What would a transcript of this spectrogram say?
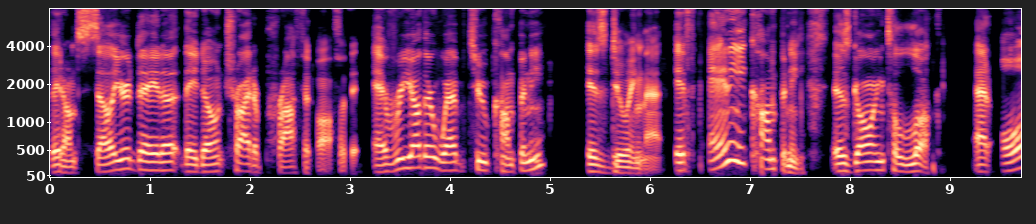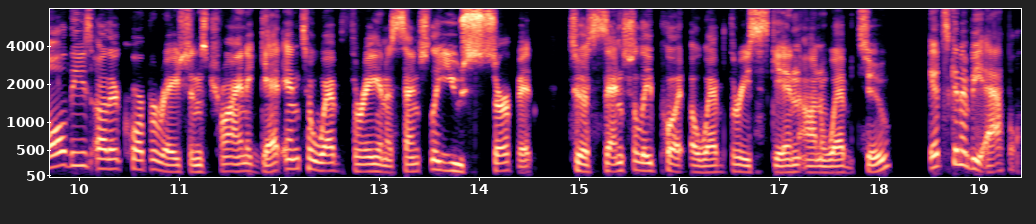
They don't sell your data. They don't try to profit off of it. Every other Web2 company is doing that. If any company is going to look at all these other corporations trying to get into Web3 and essentially usurp it to essentially put a Web3 skin on Web2, it's going to be Apple.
